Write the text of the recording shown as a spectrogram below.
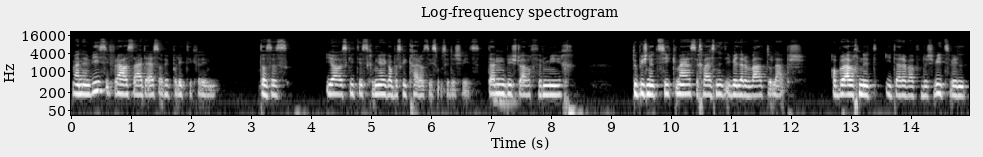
wenn eine weiße Frau sagt, eine SAP-Politikerin, dass es ja, es gibt Diskriminierung, aber es gibt keinen Rassismus in der Schweiz. Dann bist du einfach für mich du bist nicht zeitgemäß, ich weiß nicht, in welcher Welt du lebst. Aber einfach nicht in dieser Welt von der Schweiz, weil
